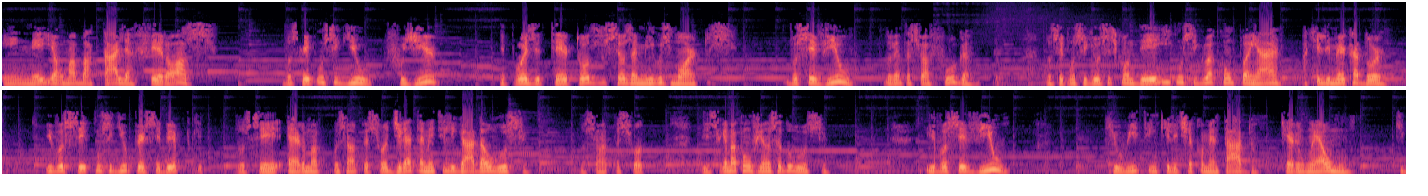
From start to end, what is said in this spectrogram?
Em meio a uma batalha feroz, você conseguiu fugir depois de ter todos os seus amigos mortos. Você viu, durante a sua fuga, você conseguiu se esconder e conseguiu acompanhar aquele mercador. E você conseguiu perceber, porque você era uma, você é uma pessoa diretamente ligada ao Lúcio. Você é uma pessoa de extrema confiança do Lúcio. E você viu que o item que ele tinha comentado, que era um elmo, que,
